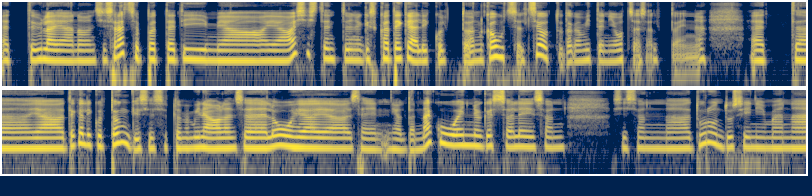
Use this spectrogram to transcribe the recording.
et ülejäänu on siis rätsepate tiim ja, ja assistent onju, kes ka tegelikult on kaudselt seotud, aga mitte nii otseselt onju. et äh, ja tegelikult ongi siis ütleme, mina olen see looja ja see nii-öelda nägu onju, kes seal ees on, siis on äh, turundusinimene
